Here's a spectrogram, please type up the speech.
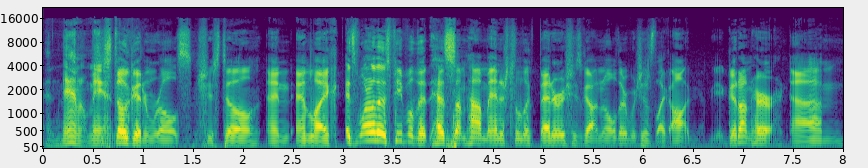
And man, oh man, she's still good in roles. She's still and and like it's one of those people that has somehow managed to look better as she's gotten older, which is like good on her. Um,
